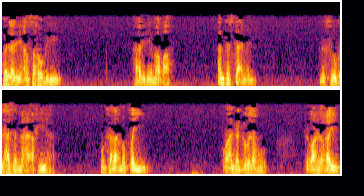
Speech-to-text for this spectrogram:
فالذي أنصح به هذه المرأة أن تستعمل الأسلوب الحسن مع أخيها. والكلام الطيب وأن تدعو له بظاهر الغيب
